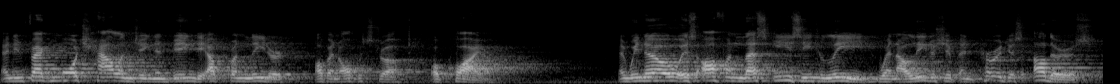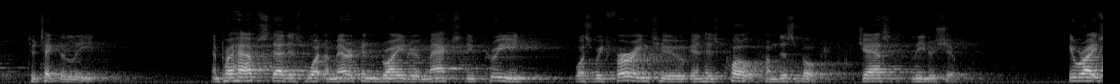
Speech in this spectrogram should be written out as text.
and in fact more challenging than being the upfront leader of an orchestra or choir. And we know it's often less easy to lead when our leadership encourages others to take the lead. And perhaps that is what American writer Max De Pree was referring to in his quote from this book, Jazz Leadership. He writes,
